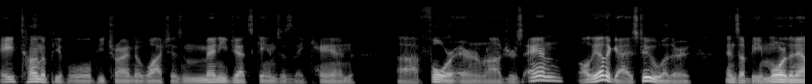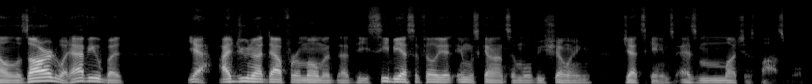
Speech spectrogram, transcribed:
a ton of people will be trying to watch as many Jets games as they can uh, for Aaron Rodgers and all the other guys too, whether ends up being more than Allen Lazard, what have you. But yeah, I do not doubt for a moment that the CBS affiliate in Wisconsin will be showing Jets games as much as possible.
